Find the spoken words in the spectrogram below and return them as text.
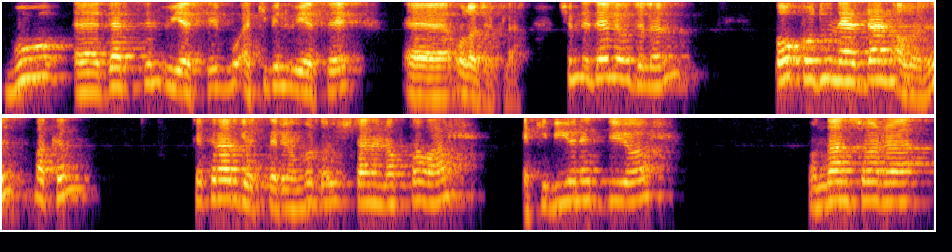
bu e, dersin üyesi, bu ekibin üyesi e, olacaklar. Şimdi değerli hocalarım, o kodu nereden alırız? Bakın, tekrar gösteriyorum. Burada üç tane nokta var. Ekibi yönet diyor. Ondan sonra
